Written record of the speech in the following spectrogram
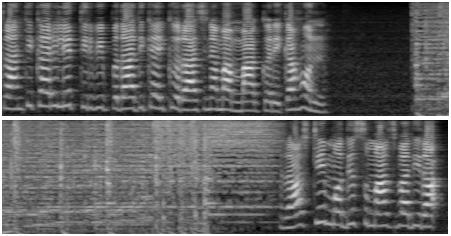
क्रान्तिकारीले त्रिवी पदाधिकारीको राजीनामा माग गरेका हुन्। राष्ट्रिय मध्य समाजवादी रा-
